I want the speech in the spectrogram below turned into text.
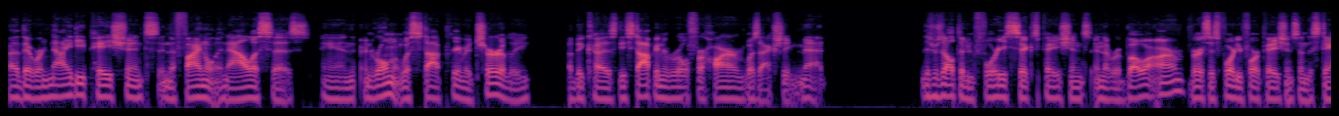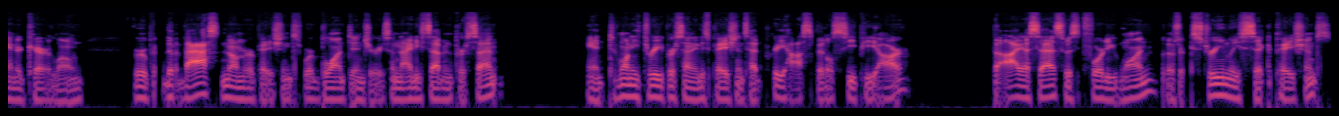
Uh, there were 90 patients in the final analysis, and enrollment was stopped prematurely uh, because the stopping rule for harm was actually met. This resulted in 46 patients in the Reboa arm versus 44 patients in the standard care alone group. The vast number of patients were blunt injuries, so 97%, and 23% of these patients had pre hospital CPR. The ISS was 41. Those are extremely sick patients.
